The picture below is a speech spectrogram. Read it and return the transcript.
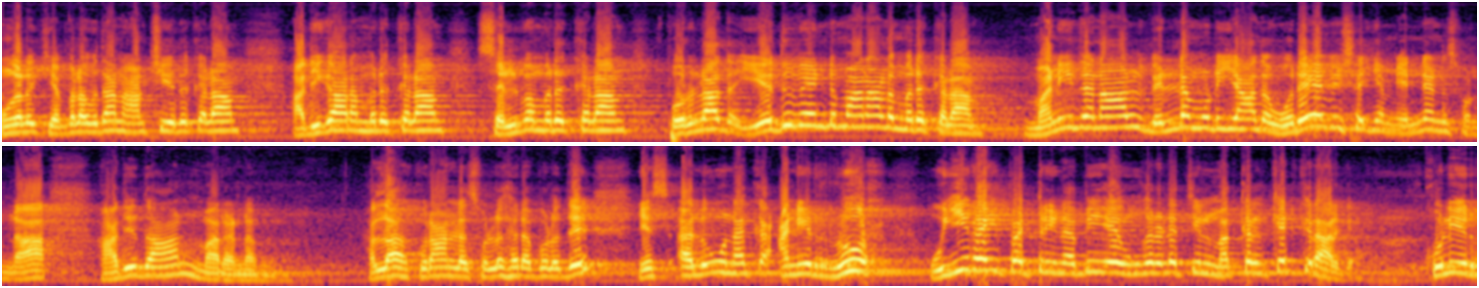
உங்களுக்கு எவ்வளவுதான் ஆட்சி இருக்கலாம் அதிகாரம் இருக்கலாம் செல்வம் இருக்கலாம் பொருளாதார எது வேண்டுமானாலும் இருக்கலாம் மனிதனால் வெல்ல முடியாத ஒரே விஷயம் என்னன்னு சொன்னால் அதுதான் மரணம். அல்லாஹ் குரானில் சொல்லுகிற பொழுது எஸ் அலூனக் அனிர் ரூஹ். உயிரை பற்றி நபியை உங்களிடத்தில் மக்கள் கேட்கிறார்கள். குளிர்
